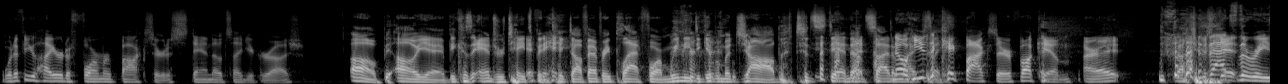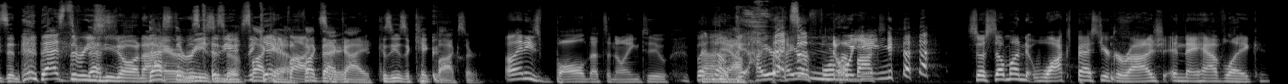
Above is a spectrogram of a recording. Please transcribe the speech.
What if you hired a former boxer to stand outside your garage? Oh, oh yeah, because Andrew Tate's If been it- kicked off every platform. We need to give him a job to stand outside of No, he's place. a kickboxer. Fuck him. All right. That's the reason. That's the reason you don't want to That's hire the him, is 'cause reason. he to was a fuck, yeah, fuck that guy because he was a kickboxer. Oh, and he's bald. That's annoying too. But Uh, no, Yeah. get- hire, That's hire a former annoying. boxer. So someone walks past your garage and they have like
